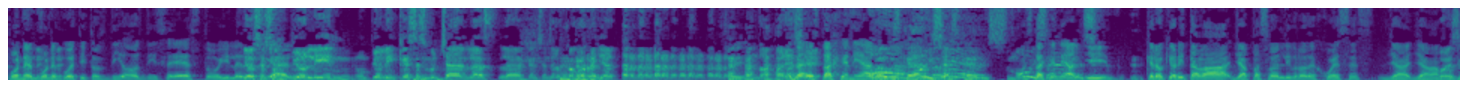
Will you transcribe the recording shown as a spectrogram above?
pone, pone juguetitos. Dios dice esto y le Dios es un piolín, un piolín que se escucha en las, la canción de los Juegos Reyes cuando aparece. O sea, está genial. Está genial. Y creo que ahorita va, ya pasó el libro de jueces, ya, ya va pues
